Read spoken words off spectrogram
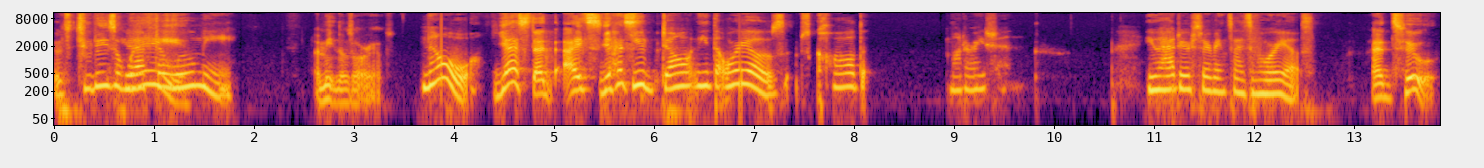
It's two days away. You have to woo me. I'm eating those Oreos. No, Yes, that I yes. you don't need the Oreos. It's called moderation. You had your serving size of Oreos. I had two.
